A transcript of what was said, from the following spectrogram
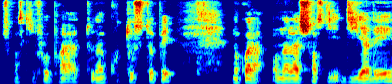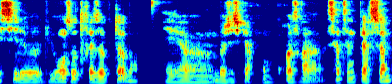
je pense qu'il faut pas tout d'un coup tout stopper. Donc voilà, on a la chance d'y aller, c'est du 11 au 13 octobre, et bah, j'espère qu'on croisera certaines personnes.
